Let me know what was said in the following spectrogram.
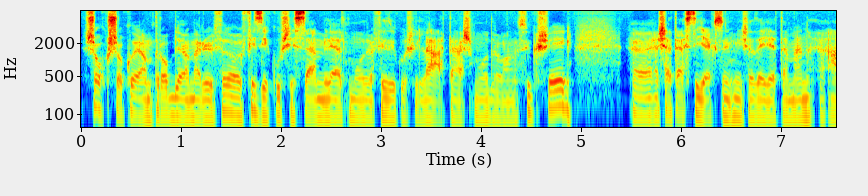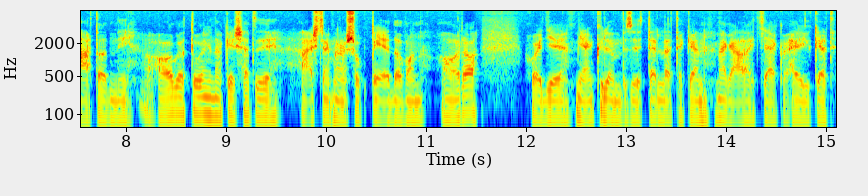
sok-sok olyan probléma merül fel, ahol fizikusi szemléletmódra, fizikusi látásmódra van szükség, és hát ezt igyekszünk mi is az egyetemen átadni a hallgatóinknak, és hát hál' nagyon sok példa van arra, hogy milyen különböző területeken megállhatják a helyüket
